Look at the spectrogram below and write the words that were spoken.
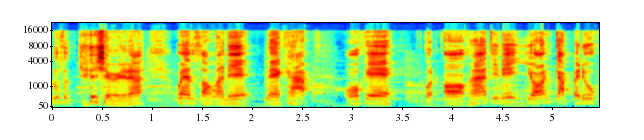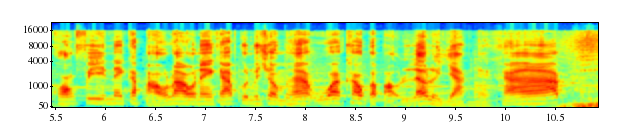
รู้สึกเฉยๆนะ แว่น 2 อันนี้นะครับ โอเค กดออกฮะทีนี้ย้อนกลับไปดูของฟรีในกระเป๋าเรานะครับ คุณผู้ชมฮะว่าเข้ากระเป๋าแล้วหรือยังนะครับ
